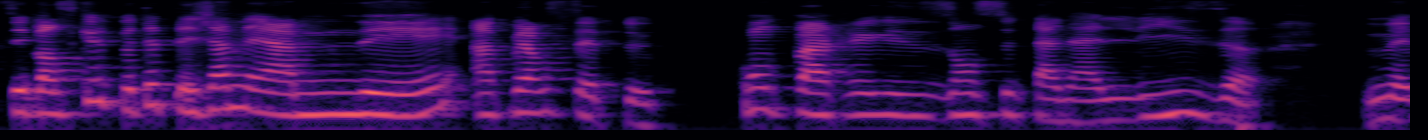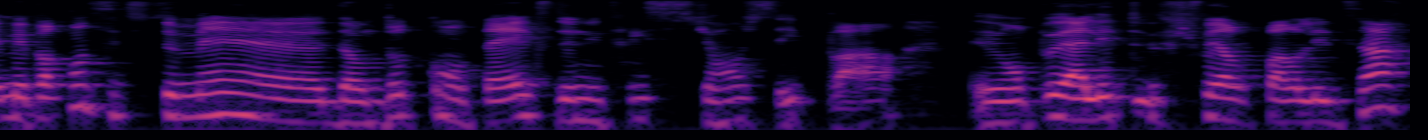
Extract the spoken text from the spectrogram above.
C'est parce que peut-être t'es jamais amené à faire cette comparaison, cette analyse. Mais, mais par contre, si tu te mets euh, dans d'autres contextes de nutrition, je sais pas, euh, on peut aller te faire parler de ça.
